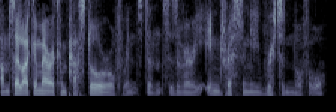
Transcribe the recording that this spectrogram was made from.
Um, so like American Pastoral, for instance, is a very interestingly written novel.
